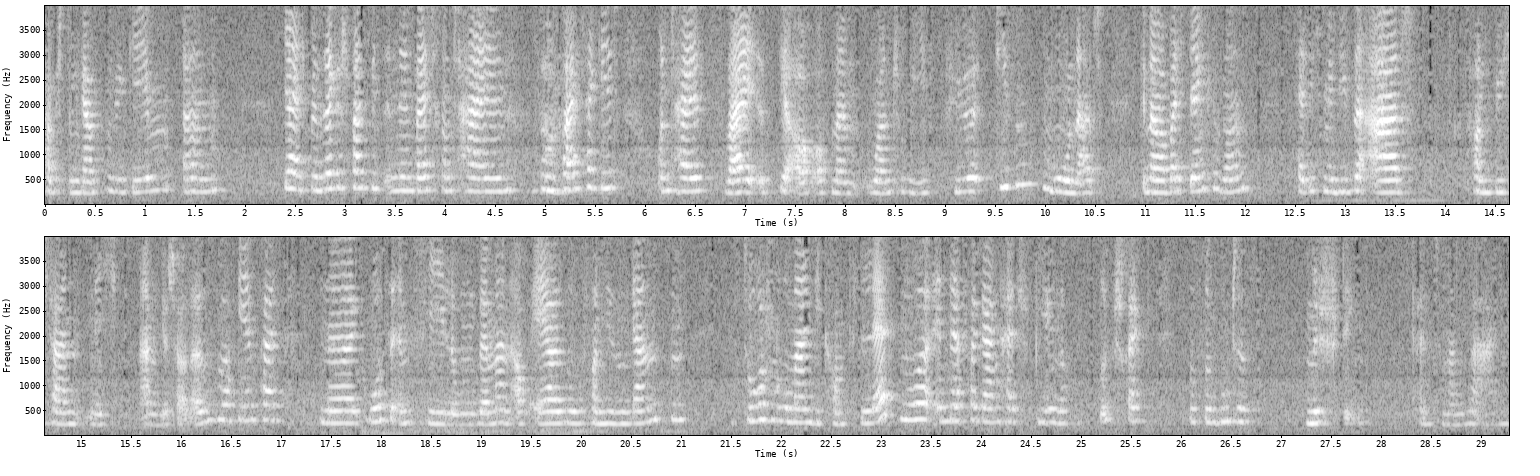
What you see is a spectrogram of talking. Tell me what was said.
habe ich dem Ganzen gegeben. Ähm, ja, ich bin sehr gespannt, wie es in den weiteren Teilen so weitergeht. Und Teil 2 ist ja auch auf meinem Want-to-Read für diesen Monat. Genau, aber ich denke, sonst hätte ich mir diese Art von Büchern nicht angeschaut. Also es ist auf jeden Fall eine große Empfehlung, wenn man auch eher so von diesen ganzen historischen Romanen, die komplett nur in der Vergangenheit spielen, noch so zurückschreckt. Das ist so ein gutes Mischding, könnte man sagen.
